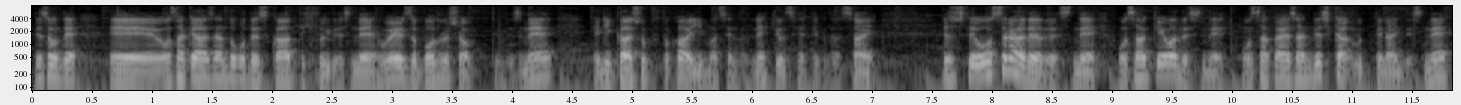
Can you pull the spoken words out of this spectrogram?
ですので、えー、お酒屋さんどこですか？って人にですね、Where is the bottle shop? って言うんですね。リカーショップとかは言いませんのでね、気をつけてください。そしてオーストラリアではですね、お酒はですね、お酒屋さんでしか売ってないんですね。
